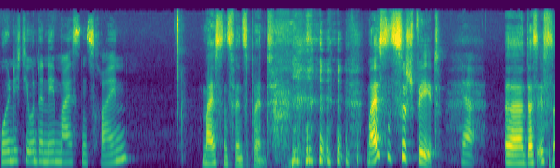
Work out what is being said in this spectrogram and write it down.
holen dich die Unternehmen meistens rein? Meistens, wenn es brennt. Meistens zu spät. Ja. Äh, Das ist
